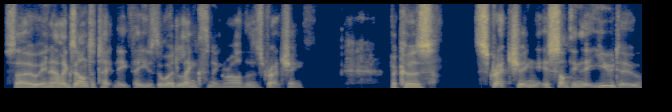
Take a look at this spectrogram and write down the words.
So in Alexander technique, they use the word lengthening rather than stretching because stretching is something that you do,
